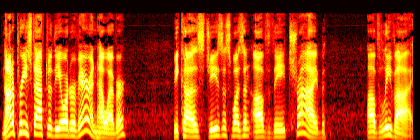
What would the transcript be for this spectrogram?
Not a priest after the order of Aaron, however, because Jesus wasn't of the tribe of Levi,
